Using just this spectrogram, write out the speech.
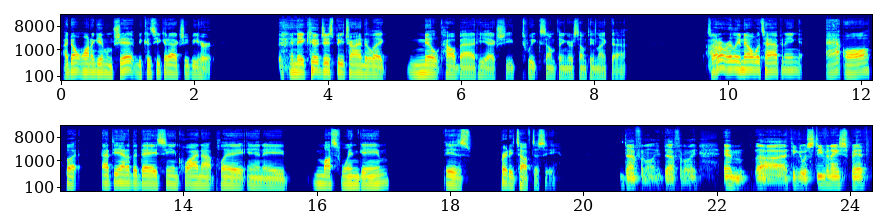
I don't want to give him shit because he could actually be hurt, and they could just be trying to like milk how bad he actually tweaked something or something like that. So I, I don't really know what's happening at all, but at the end of the day, seeing Kawhi not play in a must win game is pretty tough to see. Definitely, definitely. And uh, I think it was Stephen A. Smith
